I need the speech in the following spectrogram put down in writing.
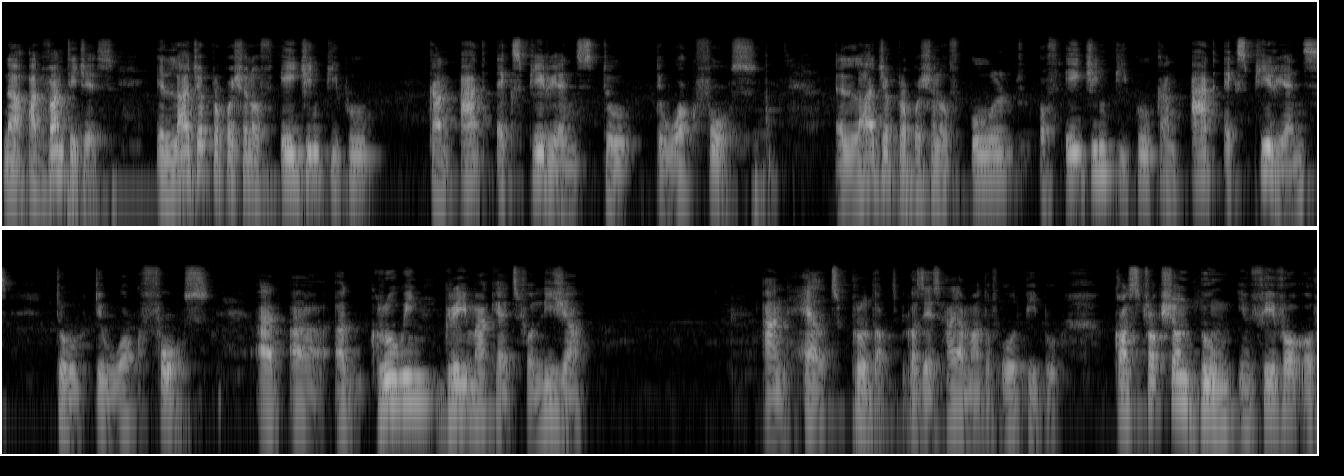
now advantages. A larger proportion of aging people can add experience to the workforce. A larger proportion of old of aging people can add experience to the workforce. And uh, a growing gray market for leisure and health products because there's high amount of old people. Construction boom in favor of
